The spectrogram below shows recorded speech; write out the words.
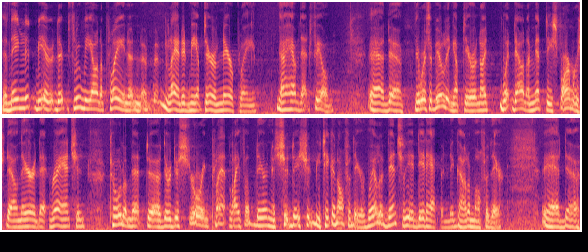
And they lit me, uh, they flew me on a plane and uh, landed me up there in an airplane. I have that film. And uh, there was a building up there, and I went down and met these farmers down there at that ranch and told them that uh, they're destroying plant life up there and should, they should be taken off of there. Well, eventually it did happen. They got them off of there. And, uh,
